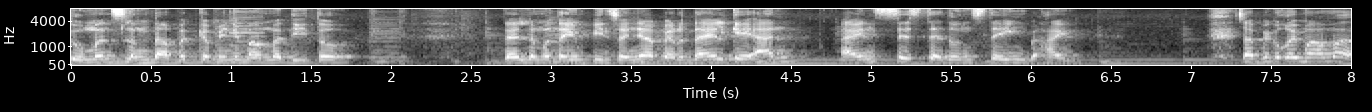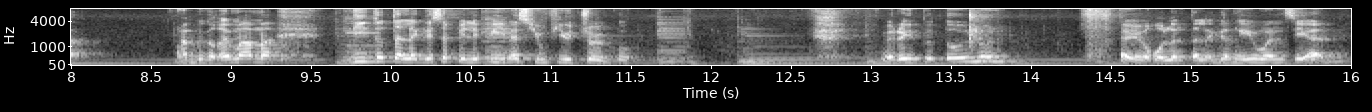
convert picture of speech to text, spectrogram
Two months lang dapat kami ni Mama dito. Dahil namatay yung pinsan niya, pero dahil kay Ann, I insisted on staying behind. Sabi ko kay Mama, sabi ko kay Mama, dito talaga sa Pilipinas yung future ko. Pero yung totoo nun, ayoko lang talagang iwan si Ann.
